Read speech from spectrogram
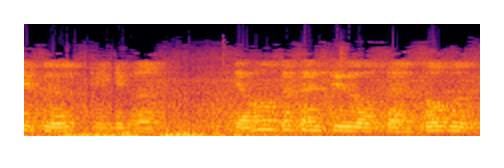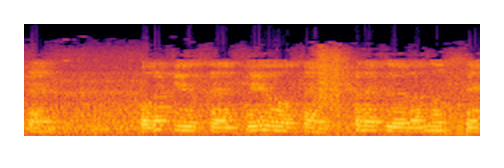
は新宿、新宿です。山手線、中央線、総武線、小田急線、京王線、地下鉄、万能線、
